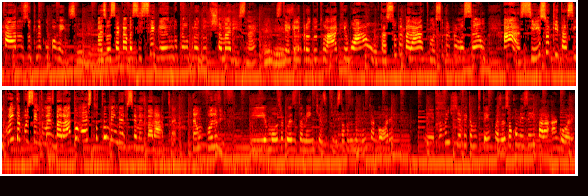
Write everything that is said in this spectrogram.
caros do que na concorrência. Mas você acaba se cegando pelo produto chamariz, né? Você tem aquele produto lá que, uau, tá super barato, uma super promoção. Ah, se isso aqui tá 50% mais barato, o resto também deve ser mais barato. Então, olho vivo. E uma outra coisa também que, que eles estão fazendo muito agora, é, provavelmente já é feito há muito tempo, mas eu só comecei a reparar agora.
